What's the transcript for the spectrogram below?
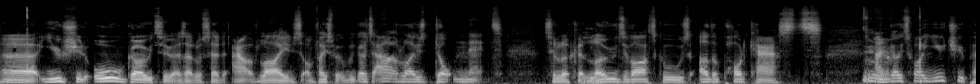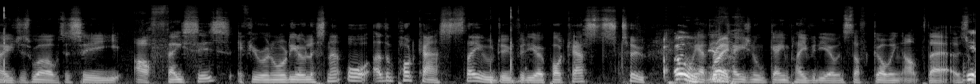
Uh, you should all go to, as Aadil said, Out of Lives on Facebook. We go to outoflives.net to look at loads of articles, other podcasts, and go to our YouTube page as well to see our faces if you're an audio listener, or other podcasts. They all do video podcasts too. Oh, we have the right. occasional gameplay video and stuff going up there as Yeah.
